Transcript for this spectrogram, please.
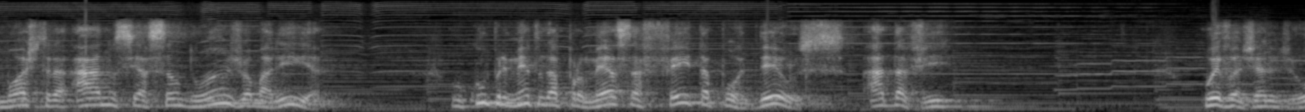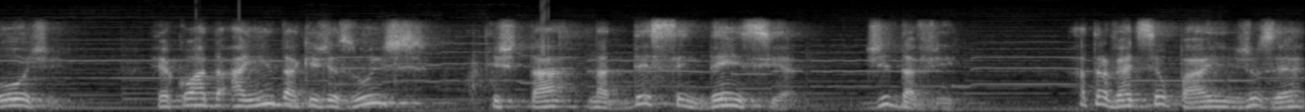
mostra a anunciação do anjo a Maria, o cumprimento da promessa feita por Deus a Davi. O evangelho de hoje recorda ainda que Jesus está na descendência de Davi, através de seu pai José.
